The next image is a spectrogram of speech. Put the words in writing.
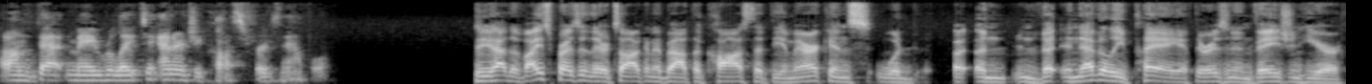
um, that may relate to energy costs, for example. So you have the vice president there talking about the cost that the Americans would uh, inevitably pay if there is an invasion here.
